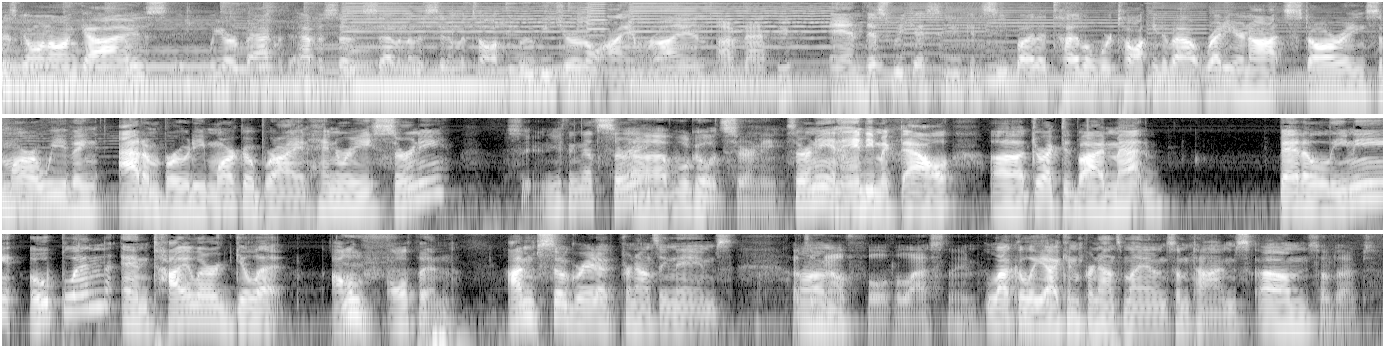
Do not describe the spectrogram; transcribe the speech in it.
What is going on, guys? We are back with episode 7 of the Cinema Talk Movie Journal. I am Ryan. I'm Matthew. And this week, as you can see by the title, we're talking about Ready or Not, starring Samara Weaving, Adam Brody, Mark O'Brien, Henry Czerny. So- You think that's Cerny? Uh, we'll go with Cerny. Cerny and Andie MacDowell. Uh, directed by Matt Bettolini, Oplin, and Tyler Gillett. Al- Oof. Alpin. I'm so great at pronouncing names. That's Um, a mouthful of a last name. Luckily, I can pronounce my own sometimes. Um, Sometimes.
